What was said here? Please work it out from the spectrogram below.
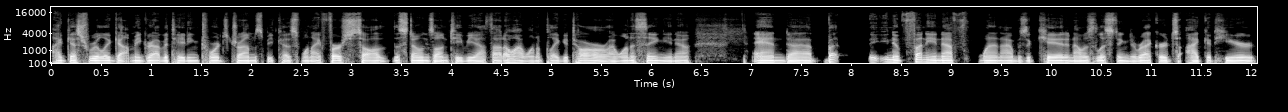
I guess really got me gravitating towards drums because when I first saw the Stones on TV, I thought, oh, I want to play guitar or I want to sing, you know, and uh, but you know, funny enough, when I was a kid and I was listening to records, I could hear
